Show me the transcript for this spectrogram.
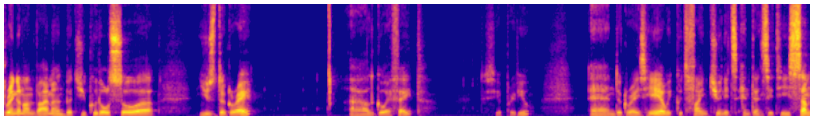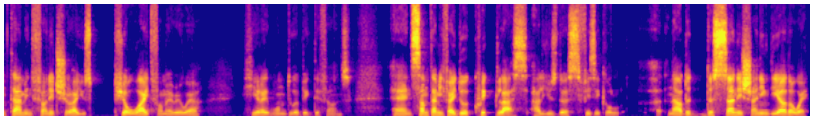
bring an environment, but you could also uh, use the gray. I'll go F8 to see a preview. And the gray is here. We could fine tune its intensity. Sometime in furniture I use pure white from everywhere. Here it won't do a big difference. And sometimes if I do a quick glass, I'll use this physical. Uh, now the, the sun is shining the other way.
